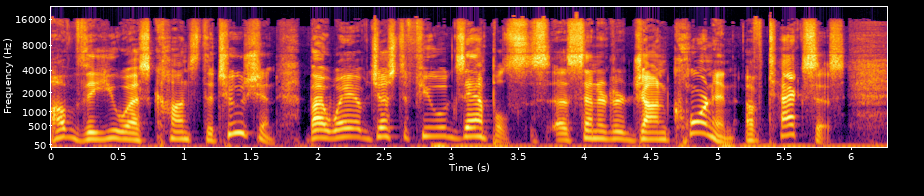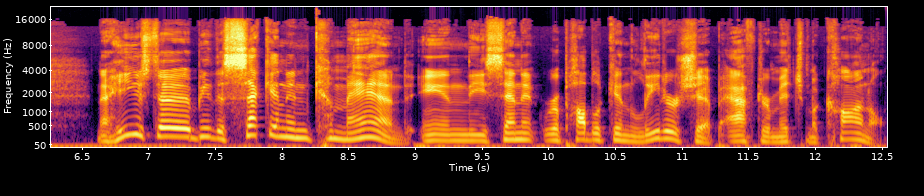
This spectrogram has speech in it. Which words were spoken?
of the U.S. Constitution, by way of just a few examples, uh, Senator John Cornyn of Texas. Now, he used to be the second in command in the Senate Republican leadership after Mitch McConnell.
